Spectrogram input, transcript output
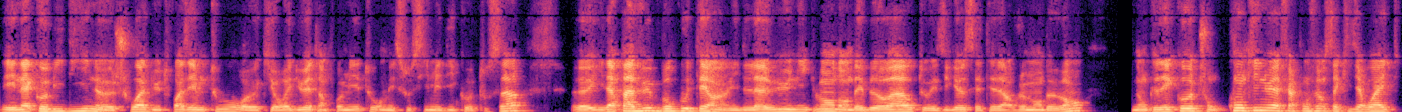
Et Nakobe euh, choix du troisième tour, euh, qui aurait dû être un premier tour, mais soucis médicaux, tout ça, il n'a pas vu beaucoup de terrain. Il l'a vu uniquement dans des blowouts où les Eagles étaient largement devant. Donc les coachs ont continué à faire confiance à Kizir White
